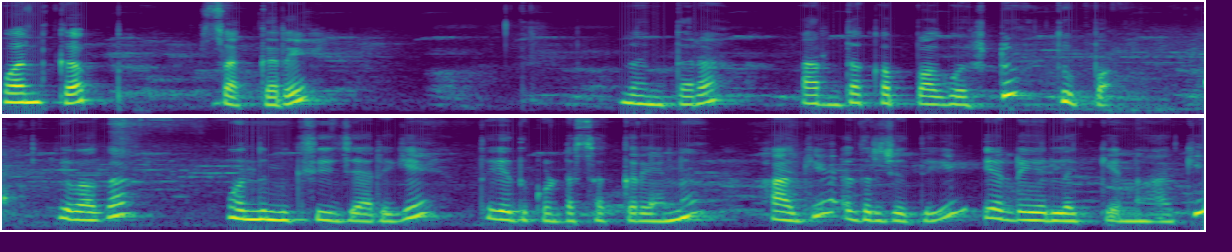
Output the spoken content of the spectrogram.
ಒಂದು ಕಪ್ ಸಕ್ಕರೆ, ನಂತರ ಅರ್ಧ ಕಪ್ ಆಗುವಷ್ಟು ತುಪ್ಪ. ಇವಾಗ ಒಂದು ಮಿಕ್ಸಿ ಜಾರಿಗೆ ತೆಗೆದುಕೊಂಡ ಸಕ್ಕರೆಯನ್ನು ಹಾಗೆ ಅದರ ಜೊತೆಗೆ ಎರಡು ಏಲಕ್ಕಿಯನ್ನು ಹಾಕಿ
